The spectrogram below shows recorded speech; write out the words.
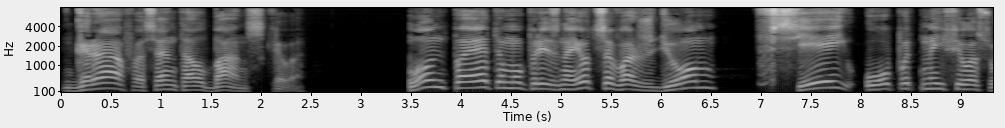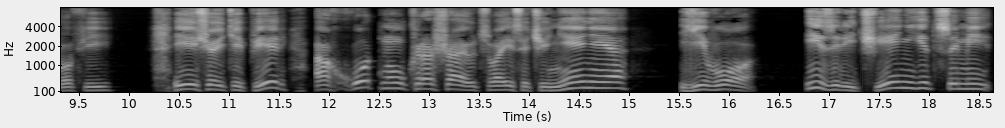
графа Сент-Албанского. Он поэтому признается вождем всей опытной философии и еще и теперь охотно украшают свои сочинения его изреченьицами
